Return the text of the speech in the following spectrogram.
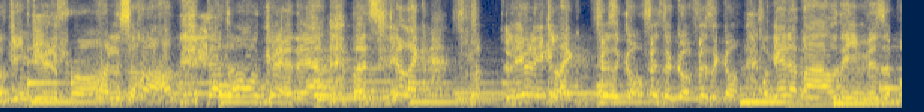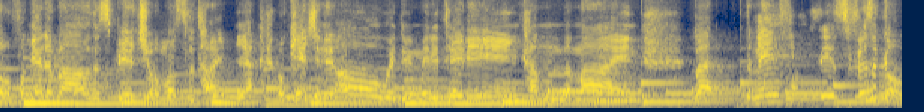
looking beautiful and so on. That's all good, yeah. But still like really like physical, physical, physical. Forget about the invisible. Forget about the spiritual most of the time. Yeah. Occasionally, oh, we're doing meditating, calm the mind but the main thing is physical.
